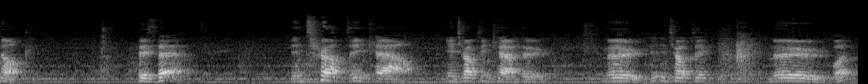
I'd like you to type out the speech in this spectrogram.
knock. Who's there? Interrupting cow. Interrupting cow who? Moo. Interrupting. Moo. What?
